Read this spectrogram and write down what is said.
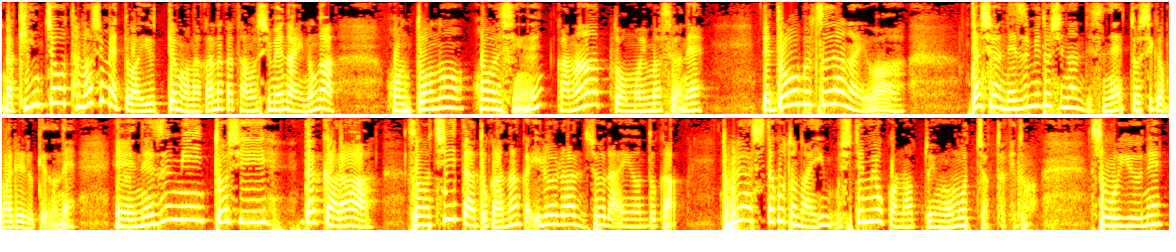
緊張を楽しめとは言ってもなかなか楽しめないのが本当の本心かなと思いますよね。で、動物占いは、私はネズミ年なんですね。年がバレるけどね。えーネズミ年だから、そのチーターとかなんかいろいろあるでしょ？ライオンとか。それはしたことない。してみようかなと今思っちゃったけど。そういうね、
